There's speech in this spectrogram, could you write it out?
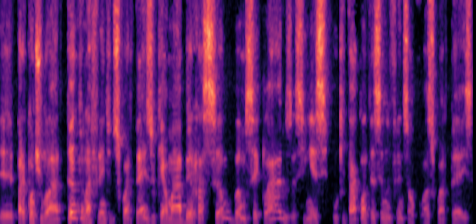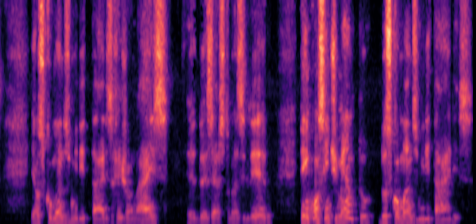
eh, para continuar tanto na frente dos quartéis, o que é uma aberração, vamos ser claros, assim, esse, o que está acontecendo frente aos, aos quartéis e aos comandos militares regionais eh, do Exército Brasileiro, tem consentimento dos comandos militares.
